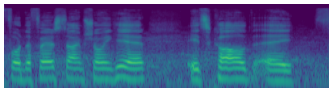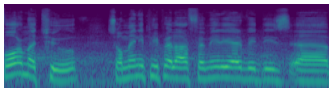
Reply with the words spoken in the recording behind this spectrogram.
for the first time showing here. It's called a Forma-Tube so many people are familiar with these uh,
